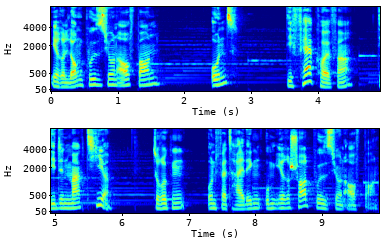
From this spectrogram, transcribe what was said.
ihre Long-Position aufbauen und die Verkäufer, die den Markt hier drücken und verteidigen, um ihre Short-Position aufbauen.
